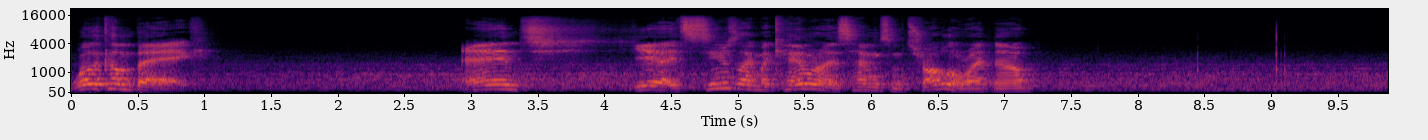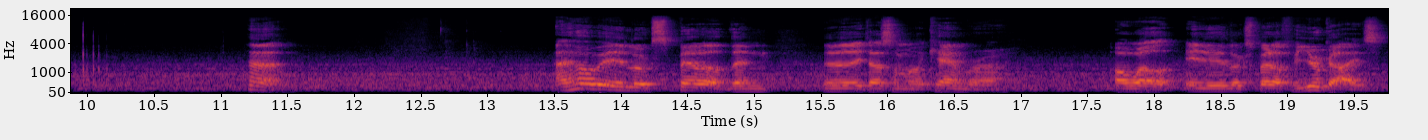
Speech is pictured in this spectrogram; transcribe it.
Welcome back. And yeah, it seems like my camera is having some trouble right now. Huh. I hope it looks better than it does on my camera. Oh well, it looks better for you guys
